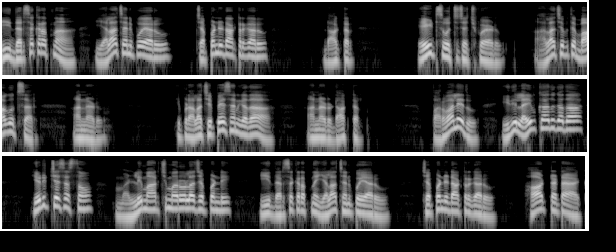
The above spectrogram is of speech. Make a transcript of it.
ఈ దర్శకరత్న ఎలా చనిపోయారు? చెప్పండి డాక్టర్ గారు. డాక్టర్ ఎయిడ్స్ వచ్చి చచ్చిపోయాడు. అలా చెబితే బాగోదు సార్ అన్నాడు. ఇప్పుడు అలా చెప్పేశాను గదా! అన్నాడు డాక్టర్. పర్వాలేదు ఇది లైవ్ కాదు గదా! ఎడిట్ చేసేస్తాం. మళ్ళీ మార్చి మరోలా చెప్పండి. ఈ దర్శకరత్న ఎలా చనిపోయారు? చెప్పండి డాక్టర్ గారు. Heart attack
